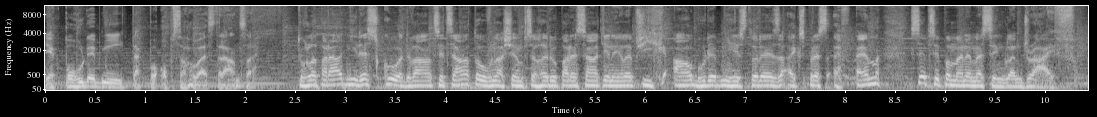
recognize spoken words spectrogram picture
Jak po hudební, tak po obsahové stránce. Tuhle parádní desku 32. v našem přehledu 50 nejlepších alb hudební historie za Express FM si připomeneme singlem Drive.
